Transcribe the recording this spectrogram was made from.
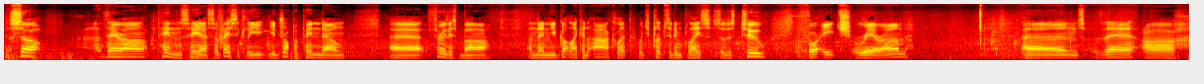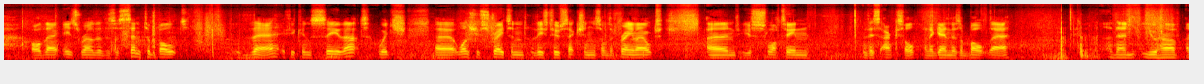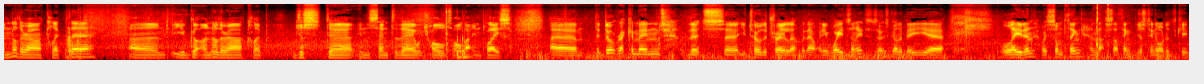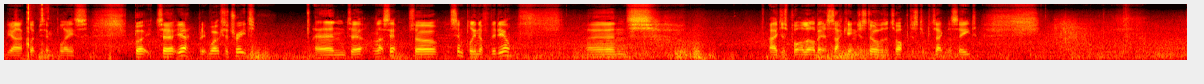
So there are pins here. So basically you drop a pin down uh, through this bar and then you've got like an R clip which clips it in place. So there's two for each rear arm. And there are or there is rather there's a center bolt there if you can see that which uh, once you've straightened these two sections of the frame out and you slot in this axle and again there's a bolt there then you have another R clip there and you've got another R clip just uh, in the center there which holds all that in place. Um, they don't recommend that uh, you tow the trailer without any weight on it so it's got to be uh, laden with something and that's I think just in order to keep the R clips in place. But uh, yeah but it works a treat. And uh, that's it. So simple enough video. And I just put a little bit of sacking just over the top just to protect the seat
